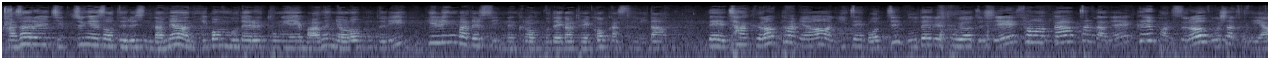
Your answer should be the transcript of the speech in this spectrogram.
가사를 집중해서 들으신다면 이번 무대를 통해 많은 여러분들이 힐링받을 수 있는 그런 무대가 될 것 같습니다. 네, 자 그렇다면 이제 멋진 무대를 보여주실 성악가 합창단을 큰 박수로 모셔주세요.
